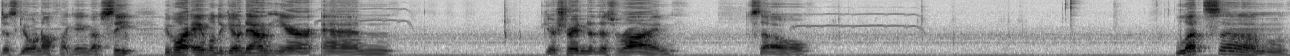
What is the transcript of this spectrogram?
just going off like gangbusters. See, people are able to go down here and go straight into this ride. So let's um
